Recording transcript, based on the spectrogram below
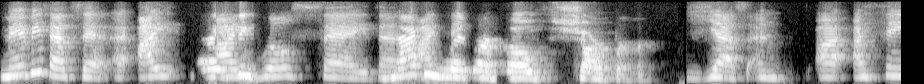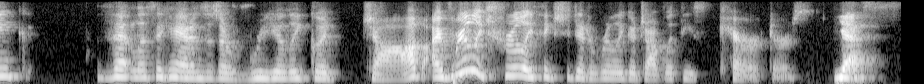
Maybe that's it. I I, I I think will say that Mac I and Liv are both sharper. Yes, and I, I think that Lyssa Kay Adams does a really good job. I really truly think she did a really good job with these characters. Yes.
